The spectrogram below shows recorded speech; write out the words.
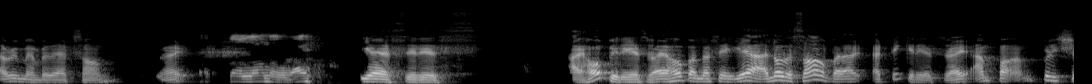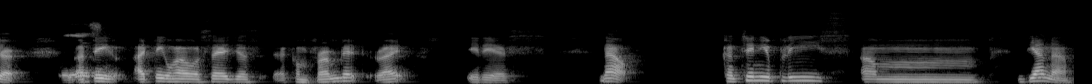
I remember that song. Right. John Lennon, right? Yes, it is. I hope it is, right? I hope I'm not saying, yeah, I know the song, but I, I think it is, right? I'm I'm pretty sure. I think I think what I will say just uh, confirmed it, right? It is. Now, continue, please. Um, Diana.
